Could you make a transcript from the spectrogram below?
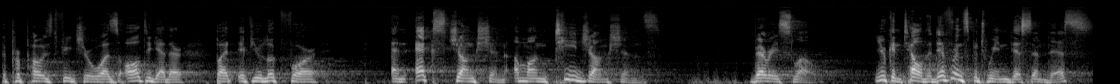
the proposed feature was altogether, but if you look for an X junction among T junctions, very slow. You can tell the difference between this and this,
